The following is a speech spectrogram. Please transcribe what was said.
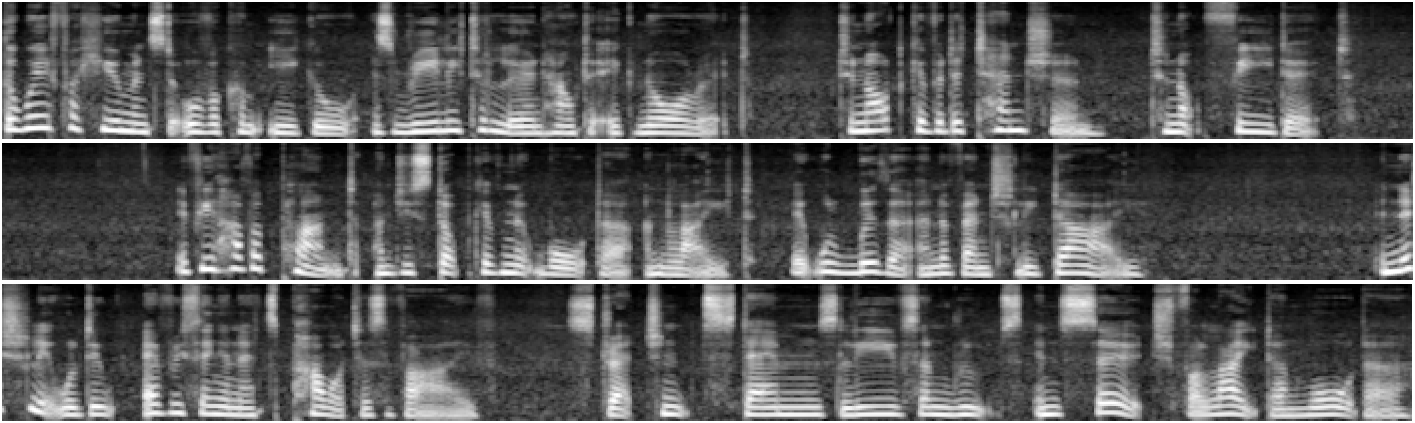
The way for humans to overcome ego is really to learn how to ignore it, to not give it attention, to not feed it. If you have a plant and you stop giving it water and light, it will wither and eventually die. Initially, it will do everything in its power to survive, stretching stems, leaves, and roots in search for light and water.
